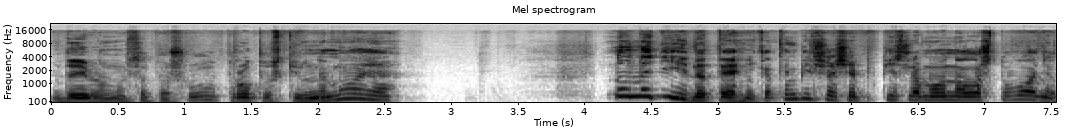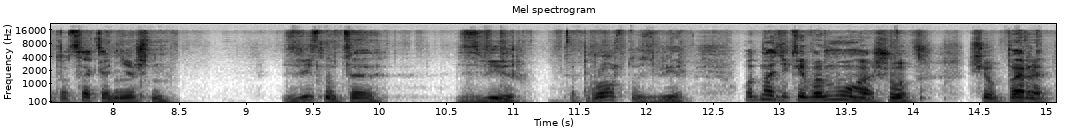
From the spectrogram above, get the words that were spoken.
Дивимося по шву, пропусків немає. Ну, надійна техніка. Тим більше ще після мого налаштування, то це, звісно, звісно, це звір. Це просто звір. Одна тільки вимога, що, що перед,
